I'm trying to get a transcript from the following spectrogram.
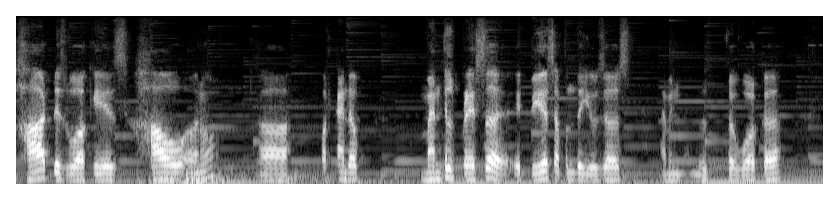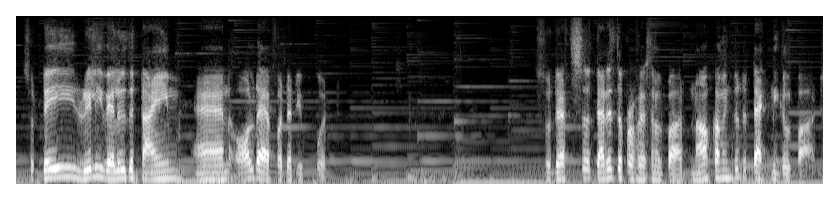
hard this work is how you know uh, what kind of mental pressure it bears upon the users i mean the worker. So they really value the time and all the effort that you put. So that's uh, that is the professional part. Now coming to the technical part.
